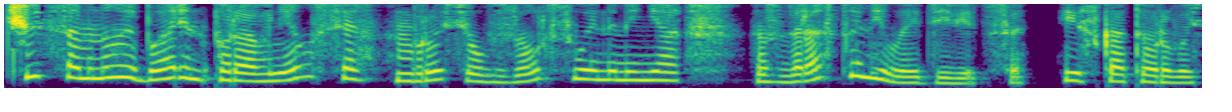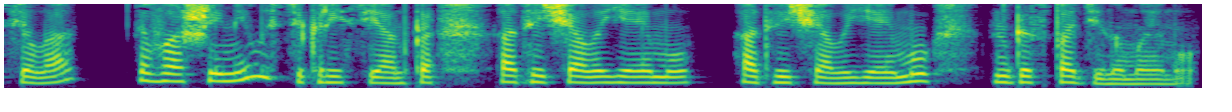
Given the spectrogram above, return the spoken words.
Чуть со мной барин поравнялся, бросил взор свой на меня. «Здравствуй, милая девица, из которого села?» «Вашей милости, крестьянка», — отвечала я ему, отвечала я ему, господину моему.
